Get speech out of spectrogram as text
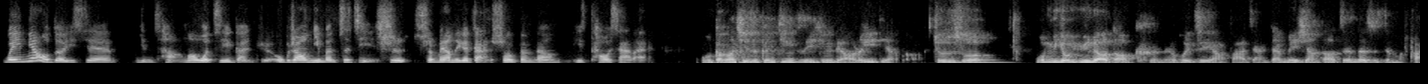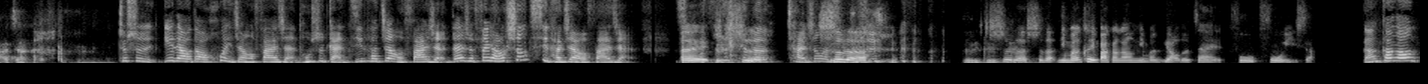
微妙的一些隐藏了。我自己感觉，我不知道你们自己是什么样的一个感受。刚刚一套下来，我刚刚其实跟金子已经聊了一点了。就是说，我们有预料到可能会这样发展，但没想到真的是这么发展。就是意料到会这样发展，同时感激他这样的发展，但是非常生气他这样发展，哎，是的，产生了情绪。对对，是的，是的，你们可以把刚刚你们聊的再复复一下。刚刚刚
